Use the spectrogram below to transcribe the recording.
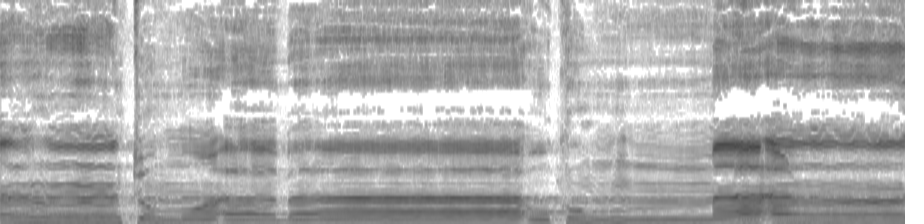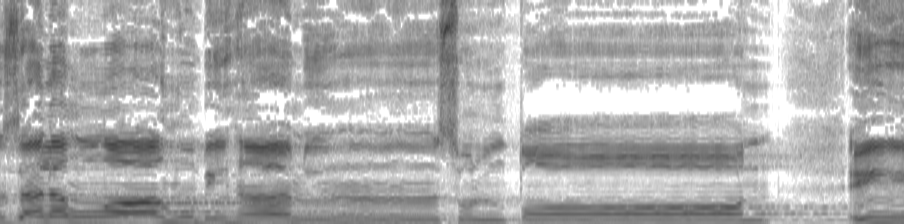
أنتم وآباؤكم ما أنزل الله بها من سلطان. إن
